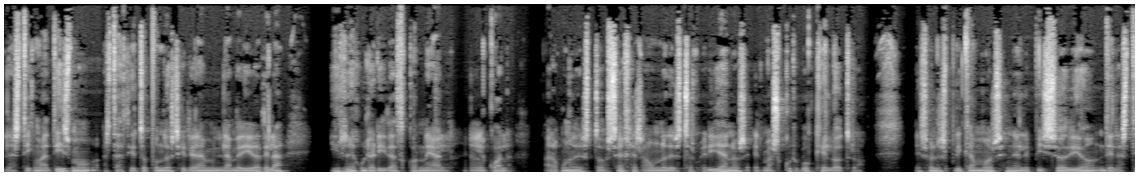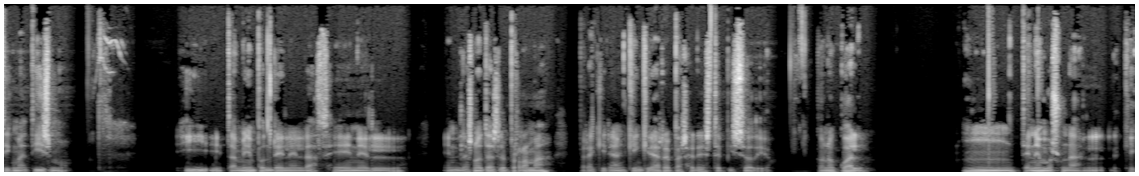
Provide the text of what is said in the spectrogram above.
El astigmatismo, hasta cierto punto, sería la medida de la irregularidad corneal, en el cual alguno de estos ejes, alguno de estos meridianos es más curvo que el otro. Eso lo explicamos en el episodio del astigmatismo. Y también pondré el enlace en, el, en las notas del programa para quien, quien quiera repasar este episodio. Con lo cual, Mm, tenemos una, que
